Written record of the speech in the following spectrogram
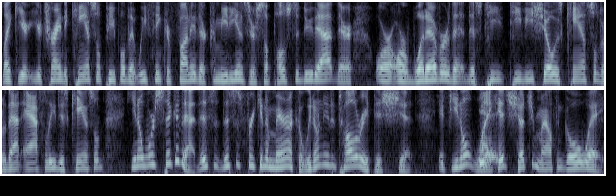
Like you're you're trying to cancel people that we think are funny. They're comedians. They're supposed to do that. They're or or whatever. That this t- TV show is canceled or that athlete is canceled. You know we're sick of that. This is this is freaking America. We don't need to tolerate this shit. If you don't like Yeah. it, shut your mouth and go away.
